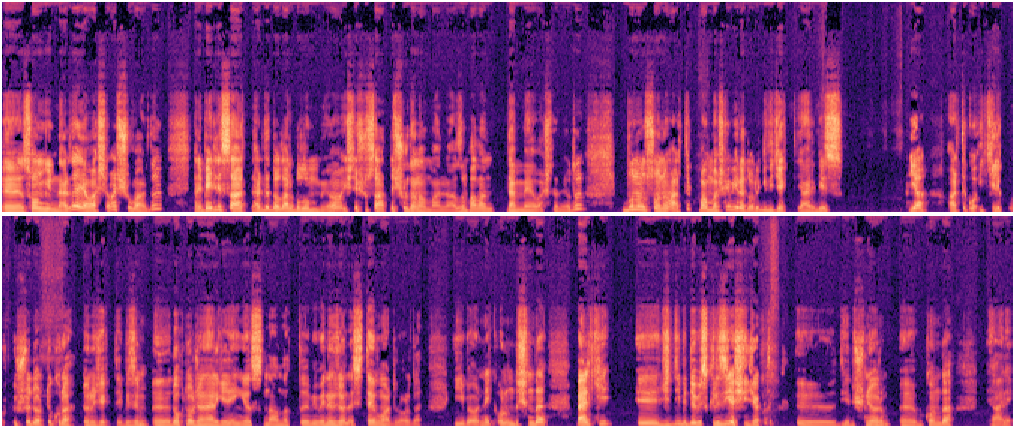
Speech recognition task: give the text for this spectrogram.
e, son günlerde yavaş yavaş şu vardı. Hani belli saatlerde dolar bulunmuyor. İşte şu saatte şuradan alman lazım falan denmeye başlanıyordu. Bunun sonu artık bambaşka bir yere doğru gidecekti. Yani biz ya artık o ikili kur, üçlü dörtlü kura dönecekti. Bizim e, Doktor Can Ergel'in yazısında anlattığı bir Venezuela sistemi vardır orada iyi bir örnek. Onun dışında belki e, ciddi bir döviz krizi yaşayacaktık e, diye düşünüyorum. E, bu konuda yani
